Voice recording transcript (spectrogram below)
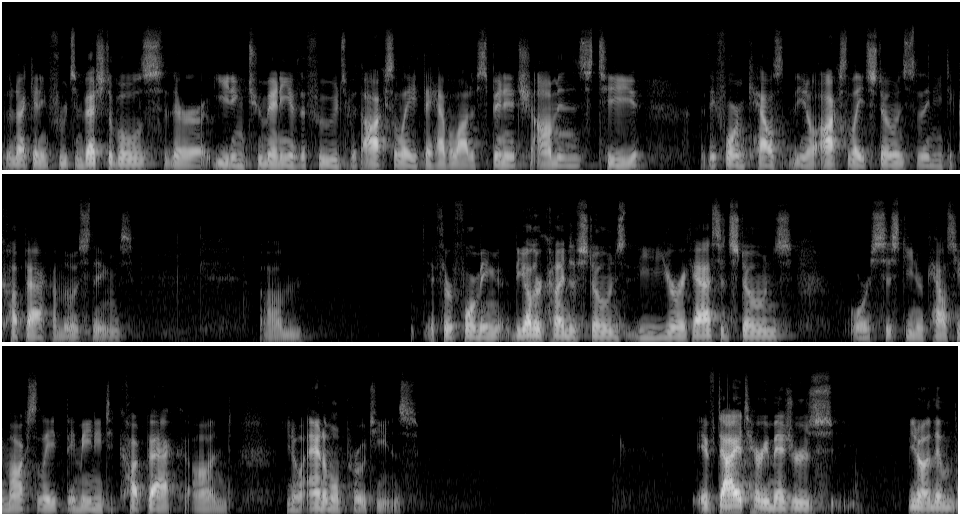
They're not getting fruits and vegetables. They're eating too many of the foods with oxalate. They have a lot of spinach, almonds, tea. They form cal- you know, oxalate stones, so they need to cut back on those things. Um, if they're forming the other kinds of stones, the uric acid stones, or cysteine or calcium oxalate, they may need to cut back on, you know, animal proteins. If dietary measures, you know, and then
